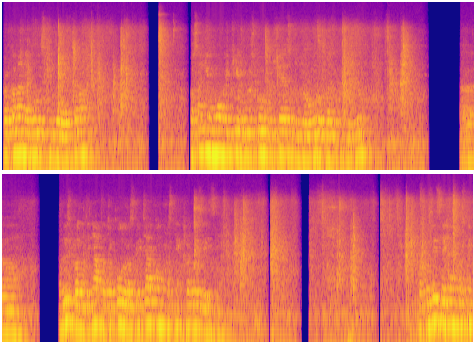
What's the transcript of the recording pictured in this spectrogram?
про виконання обов'язків директора. Основні умови, які обов'язково включаються до договору про закупівлю. Лист про надання протоколу розкриття конкурсних пропозицій. Пропозиція конкурсних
